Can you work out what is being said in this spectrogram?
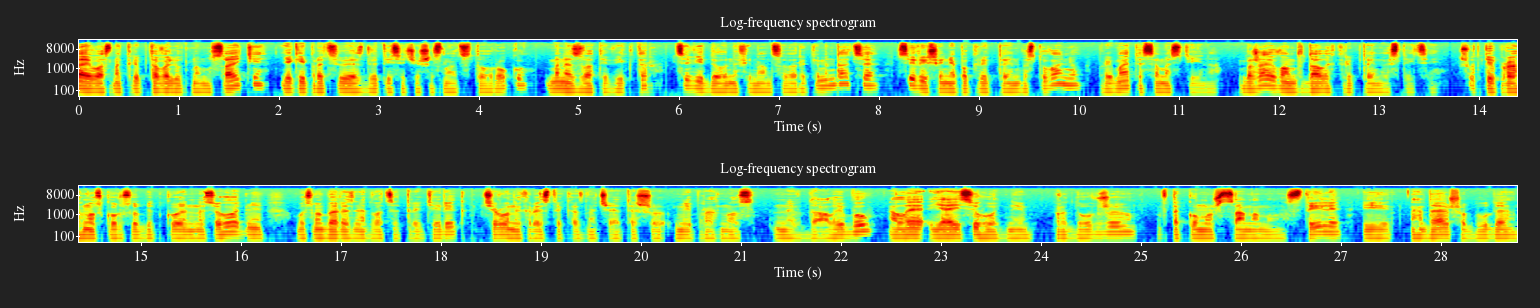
Вітаю вас на криптовалютному сайті, який працює з 2016 року. Мене звати Віктор. Це відео не фінансова рекомендація. Всі рішення по криптоінвестуванню приймайте самостійно. Бажаю вам вдалих криптоінвестицій. Швидкий прогноз курсу біткоін на сьогодні, 8 березня 2023 рік. Червоний хрестик означає те, що мій прогноз невдалий був, але я і сьогодні продовжую в такому ж самому стилі і гадаю, що буде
